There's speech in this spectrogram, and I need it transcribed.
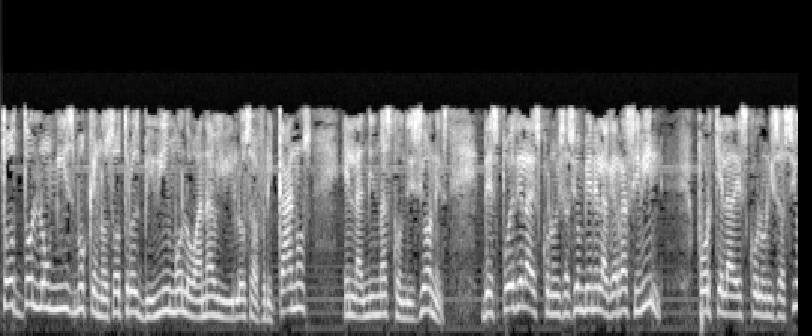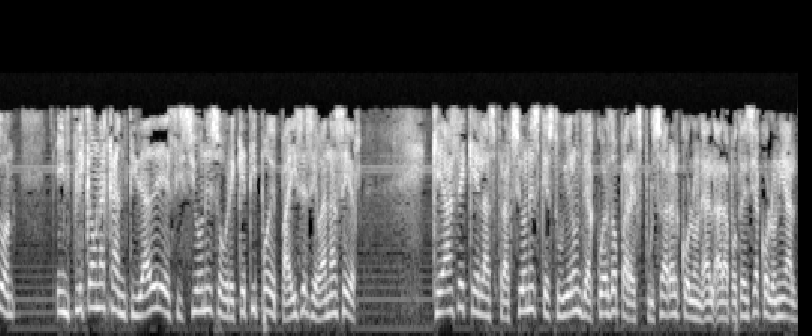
Todo lo mismo que nosotros vivimos lo van a vivir los africanos en las mismas condiciones. Después de la descolonización viene la guerra civil, porque la descolonización implica una cantidad de decisiones sobre qué tipo de países se van a hacer que hace que las fracciones que estuvieron de acuerdo para expulsar al a la potencia colonial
